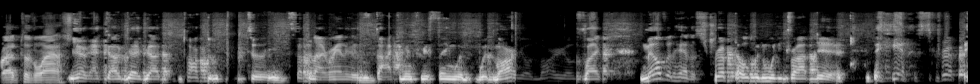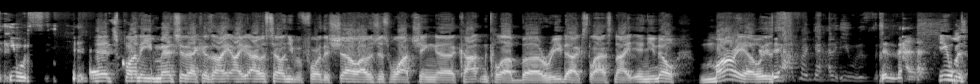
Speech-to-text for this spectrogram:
right to the last. Yeah, I, I, I, I talked to, to, something I ran a documentary thing with, with Mario like Melvin had a script open when he dropped dead. he had a script. He was. and it's funny you mentioned that because I, I, I was telling you before the show I was just watching uh, Cotton Club uh, Redux last night, and you know Mario is. Yeah, I forgot he was in that. He was.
